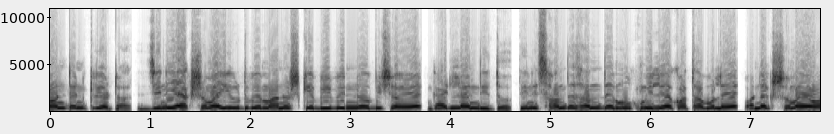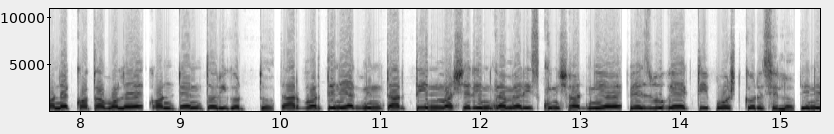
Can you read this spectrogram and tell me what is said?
কন্টেন্ট ক্রিয়েটর যিনি একসময় ইউটিউবে মানুষকে বিভিন্ন বিষয়ে গাইডলাইন দিত। তিনি সন্ধে সন্ধে মুখ মিলিয়ে কথা বলে, অনেক সময় অনেক কথা বলে কন্টেন্ট তৈরি করত। তারপর তিনি একদিন তার তিন মাসের ইনকামের স্ক্রিনশট নিয়ে ফেসবুকে একটি পোস্ট করেছিল। তিনি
